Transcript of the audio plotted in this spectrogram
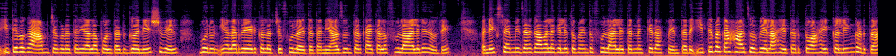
इथे बघा आमच्याकडं तर याला बोलतात गणेश वेल म्हणून याला रेड कलरचे फुलं येतात आणि अजून तर काय त्याला फुलं आलेले नव्हते. नेक्स्ट टाईम मी जर गावाला गेले तोपर्यंत फुलं आले तर नक्की दाखवेन. तर इथे बघा हा जो वेल आहे तर तो आहे कलिंगडचा.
